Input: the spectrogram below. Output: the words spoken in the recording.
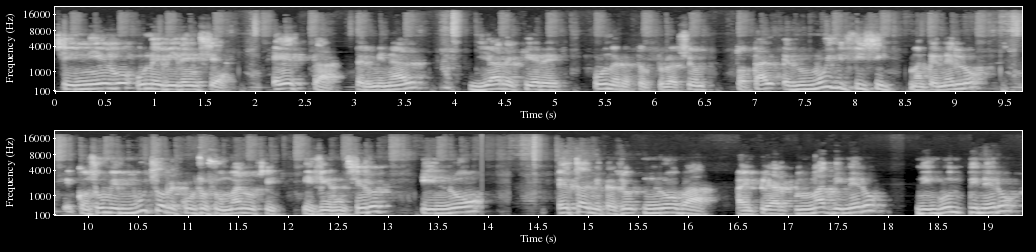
si niego una evidencia. Esta terminal ya requiere una reestructuración total, es muy difícil mantenerlo, eh, consume muchos recursos humanos y, y financieros y no esta administración no va a emplear más dinero, ningún dinero,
